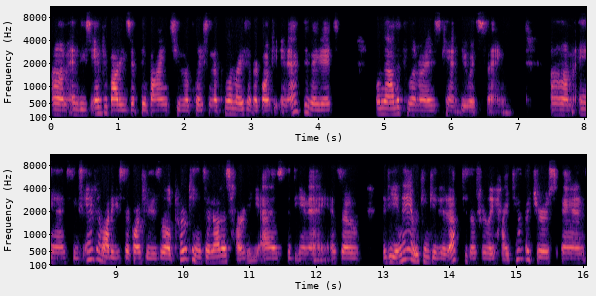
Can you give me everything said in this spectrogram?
Um, and these antibodies, if they bind to a place in the polymerase that are going to inactivate it, well, now the polymerase can't do its thing. Um, and these antibodies, they're going to these little proteins, they're not as hardy as the DNA. And so the DNA, we can get it up to those really high temperatures and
